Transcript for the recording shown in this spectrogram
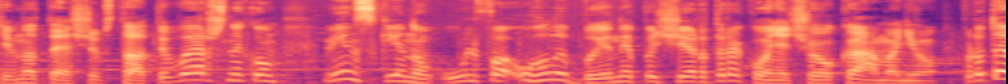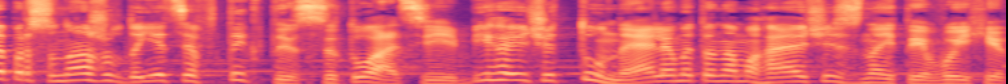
на те, щоб стати вершником, він скинув Ульфа у глибини печер драконячого каменю. Проте персонажу вдається втекти з ситуації, бігаючи тунелями та намагаючись знайти вихід.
